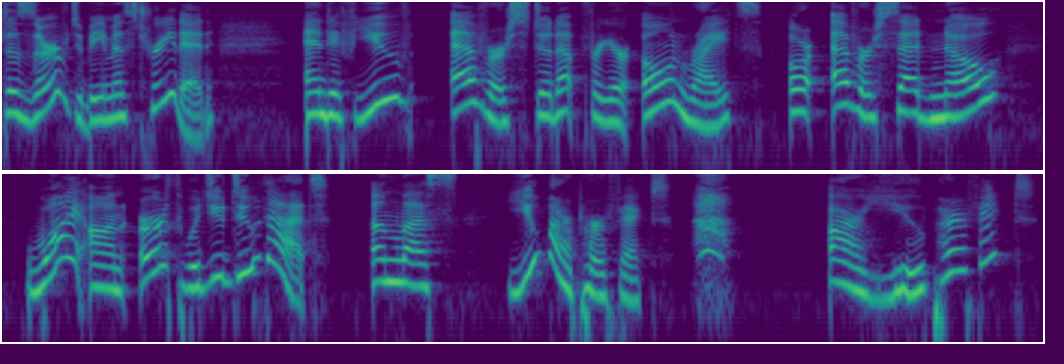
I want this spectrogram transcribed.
deserve to be mistreated? And if you've ever stood up for your own rights or ever said no, why on earth would you do that? Unless you are perfect. are you perfect?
